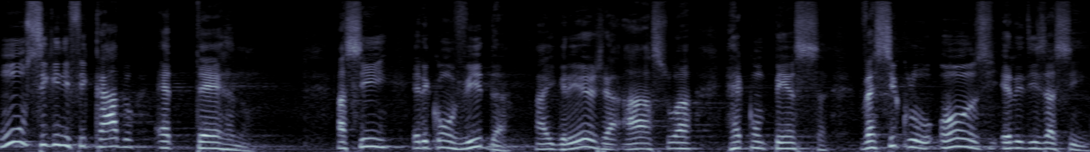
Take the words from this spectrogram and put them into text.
um significado eterno. Assim, ele convida a igreja à sua recompensa. Versículo 11, ele diz assim:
